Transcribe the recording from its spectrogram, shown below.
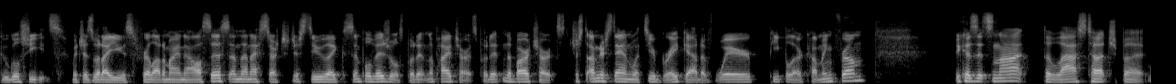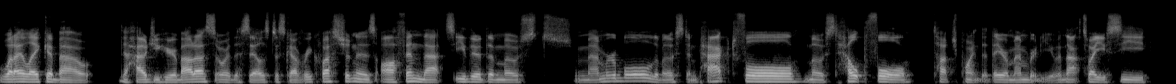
Google Sheets, which is what I use for a lot of my analysis. And then I start to just do like simple visuals, put it in the pie charts, put it in the bar charts, just understand what's your breakout of where people are coming from because it's not the last touch, but what I like about the how'd you hear about us or the sales discovery question is often that's either the most memorable, the most impactful, most helpful touch point that they remembered you. And that's why you see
